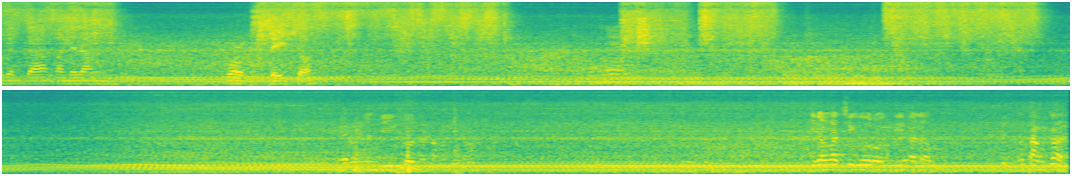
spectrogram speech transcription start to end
Maganda ang kanilang workstation. Meron lang dito na nakatulog. Inangat siguro, hindi alam. Natanggal.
